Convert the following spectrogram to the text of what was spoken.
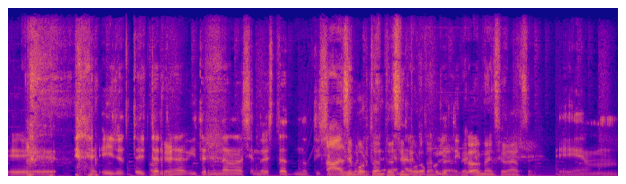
Eh, y, y terminar- y terminaron haciendo esta noticia. Ah, es importante, es importante. Hay político. que mencionarse. Em,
